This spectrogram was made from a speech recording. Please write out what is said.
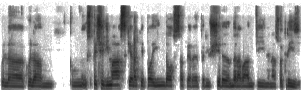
quella, quella mm, specie di maschera che poi indossa per, per, riuscire ad andare avanti nella sua crisi.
